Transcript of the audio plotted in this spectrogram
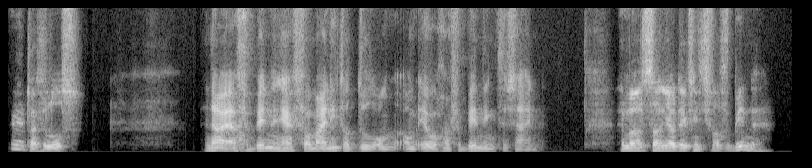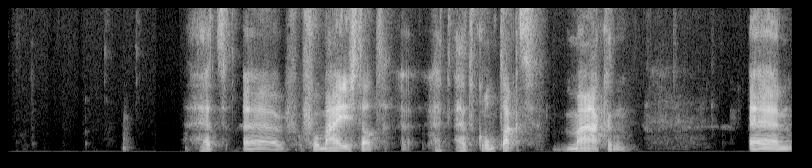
het even los. Nou ja, een verbinding heeft voor mij niet tot doel om, om eeuwig een verbinding te zijn. En maar wat is dan jouw definitie van verbinden? Het, eh, voor mij is dat eh, het, het contact maken. Ehm,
